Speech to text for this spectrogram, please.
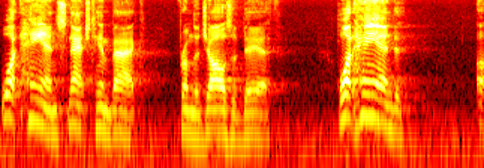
What hand snatched him back from the jaws of death? What hand uh,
